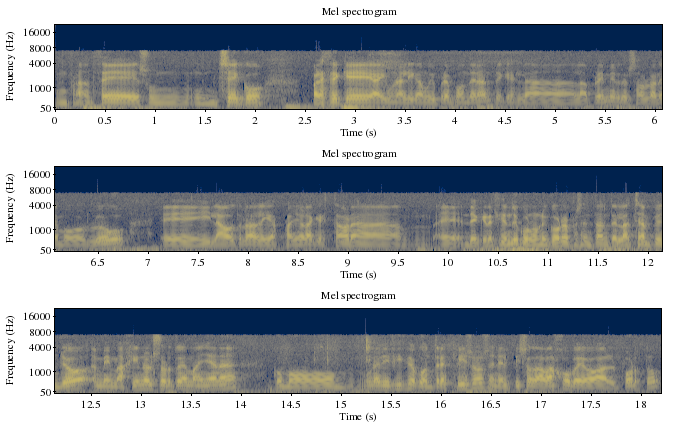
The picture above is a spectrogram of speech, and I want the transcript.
un francés, un, checo. Parece que hay una liga muy preponderante, que es la, Premier, de eso hablaremos luego, eh, y la otra, la Liga Española, que está ahora eh, decreciendo y con un único representante en la Champions. Yo me imagino el sorteo de mañana como un edificio con tres pisos. En el piso de abajo veo al Porto.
